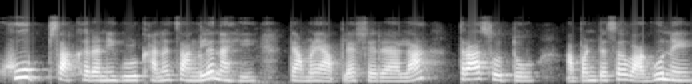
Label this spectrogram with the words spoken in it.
खूप साखर आणि गूळ खाणं चांगलं नाही. त्यामुळे आपल्या शरीराला त्रास होतो. आपण तसं वागू नये.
